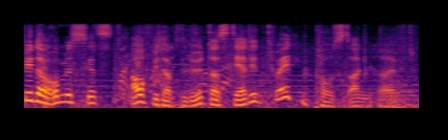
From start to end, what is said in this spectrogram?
wiederum ist jetzt auch wieder blöd, dass der den Trading Post angreift.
